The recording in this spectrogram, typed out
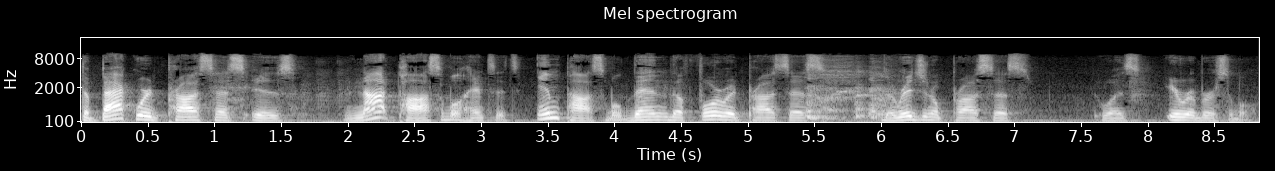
the backward process is not possible, hence it's impossible, then the forward process, the original process, was irreversible.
